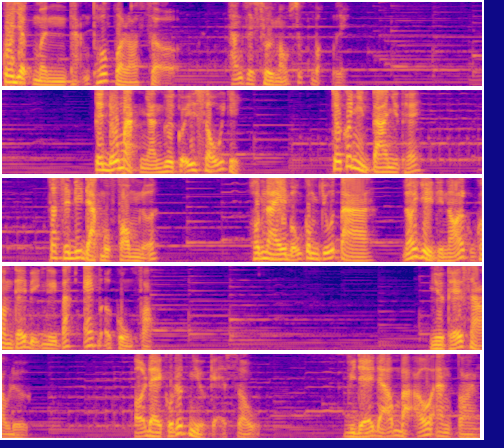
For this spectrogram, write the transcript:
Cô giật mình thẳng thốt và lo sợ. Hắn sẽ sôi máu xuất vật lên Tên đối mặt nhà ngươi có ý xấu gì? Chớ có nhìn ta như thế. Ta sẽ đi đặt một phòng nữa. Hôm nay bổn công chúa ta Nói gì thì nói cũng không thể bị người bắt ép ở cùng phòng. Như thế sao được? Ở đây có rất nhiều kẻ xấu. Vì để đảm bảo an toàn,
